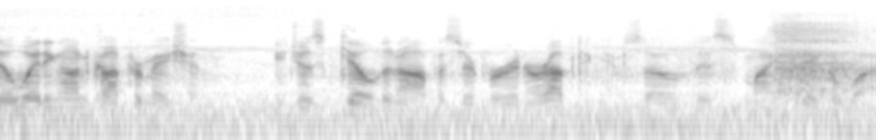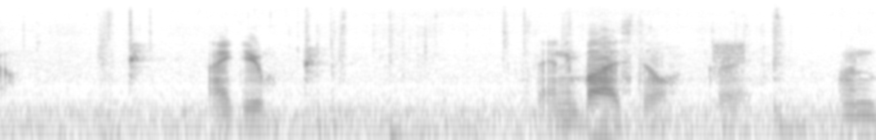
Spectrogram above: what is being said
Still waiting on confirmation. He just killed an officer for interrupting him, so this might take a while. Thank you. Standing by still. Great. One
